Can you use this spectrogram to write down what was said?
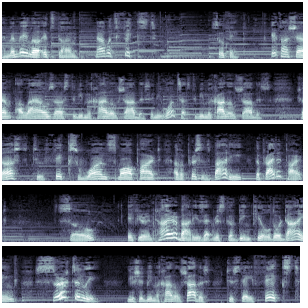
And memela, it's done. Now it's fixed. So think. If Hashem allows us to be Mechalel Shabbos, and He wants us to be Mechalel Shabbos, just to fix one small part of a person's body, the private part, so if your entire body is at risk of being killed or dying, certainly you should be Mechalel Shabbos to stay fixed,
